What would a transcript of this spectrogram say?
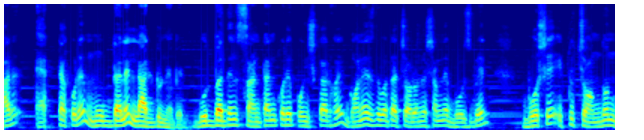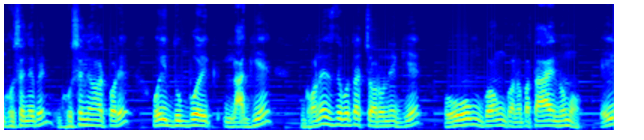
আর একটা করে মুগ ডালের লাড্ডু নেবেন। বুধবার দিন স্নান করে পরিষ্কার হয়ে গণেশ দেবতার চরণের সামনে বসবেন, বসে একটু চন্দন ঘষে নেবেন। ঘষে নেওয়ার পরে ওই দুব্য লাগিয়ে গণেশ দেবতার চরণে গিয়ে ওম গং গণপাতায় নমঃ। এই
